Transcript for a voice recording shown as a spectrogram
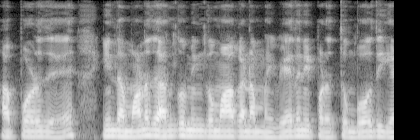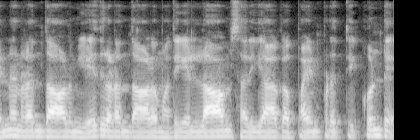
அப்பொழுது இந்த மனது அங்கும் இங்குமாக நம்மை வேதனைப்படுத்தும் போது என்ன நடந்தாலும் ஏது நடந்தாலும் அதையெல்லாம் சரியாக பயன்படுத்தி கொண்டு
